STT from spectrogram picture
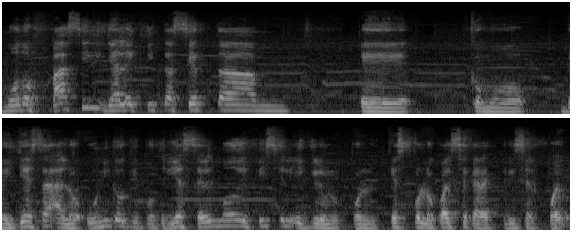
modo fácil ya le quita cierta eh, como belleza a lo único que podría ser el modo difícil y que, por- que es por lo cual se caracteriza el juego.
